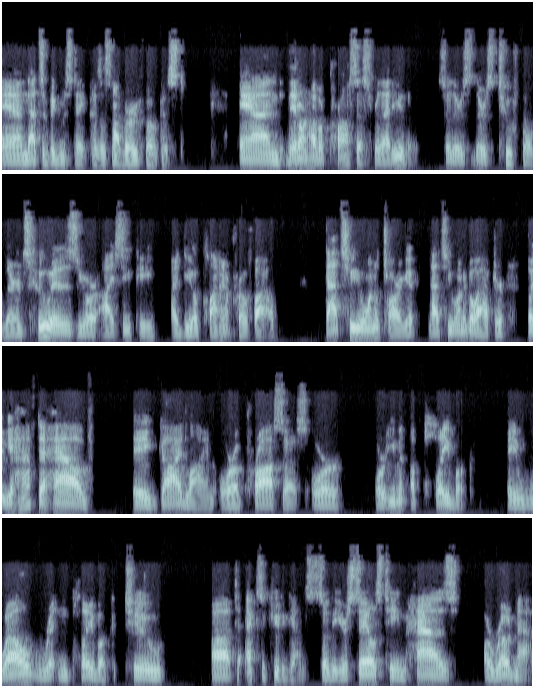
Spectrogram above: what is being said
And that's a big mistake because it's not very focused. And they don't have a process for that either. So there's there's twofold. There's who is your ICP, ideal client profile. That's who you want to target. That's who you want to go after. But you have to have a guideline or a process or or even a playbook, a well-written playbook to uh, to execute against, so that your sales team has a roadmap.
